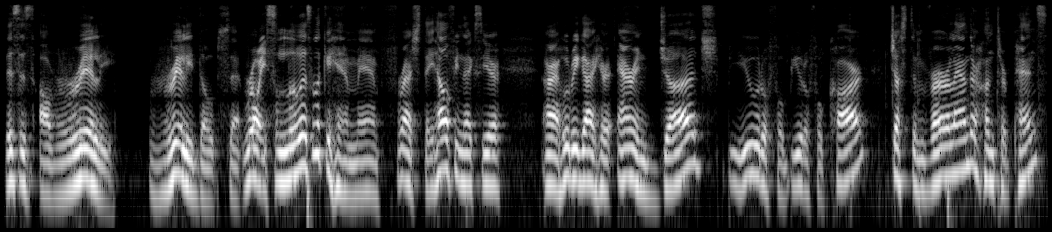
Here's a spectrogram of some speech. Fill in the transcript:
this is a really, really dope set. Royce Lewis, look at him, man. Fresh. Stay healthy next year. All right, who do we got here? Aaron Judge. Beautiful, beautiful card. Justin Verlander, Hunter Pence.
